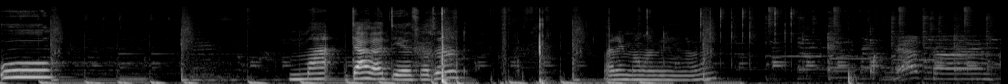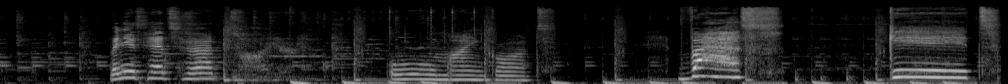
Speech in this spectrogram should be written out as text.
Oh. Ma da hört ihr es, warte. Warte, ich mach mal wieder lauter. Wenn ihr es jetzt hört. Mein Gott. Was geht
